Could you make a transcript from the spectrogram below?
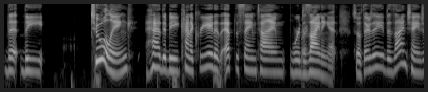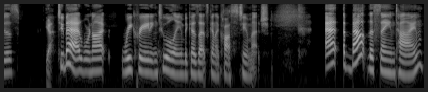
that the tooling had to be kind of created at the same time we're designing it. So if there's any design changes, Yeah. too bad. We're not recreating tooling because that's going to cost too much. At about the same time,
